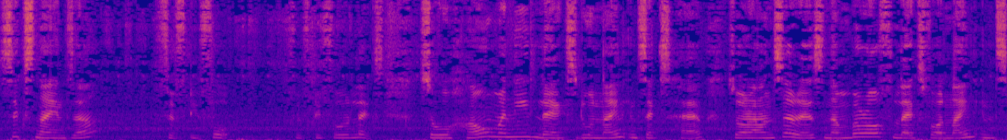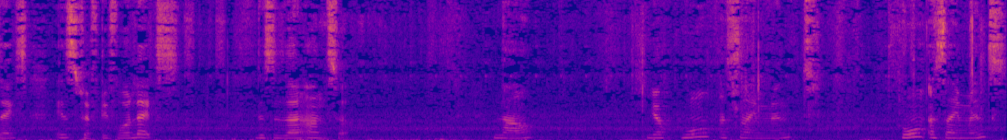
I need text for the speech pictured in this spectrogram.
6 nines are 54 54 legs. So how many legs do 9 insects have? So our answer is number of legs for 9 insects is 54 legs. This is our answer. Now your home assignment home assignments.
